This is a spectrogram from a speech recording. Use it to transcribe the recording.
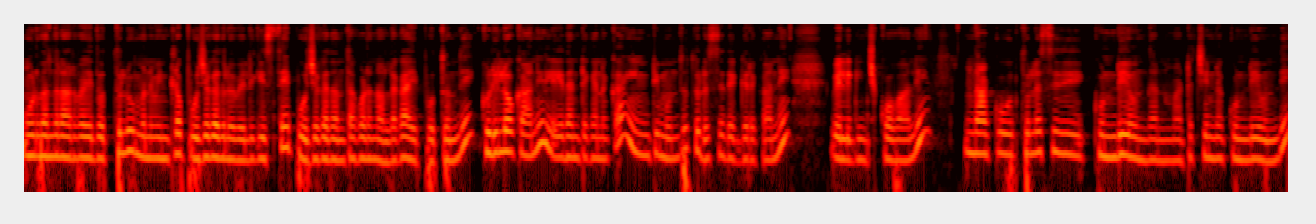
మూడు వందల అరవై ఐదు ఒత్తులు మనం ఇంట్లో పూజ గదిలో వెలిగిస్తే పూజ గది అంతా కూడా నల్లగా అయిపోతుంది. గుడిలో కానీ లేదంటే కనుక ఇంటి ముందు తులసి దగ్గర కానీ వెలిగించుకోవాలి. నాకు తులసి కుండీ ఉందన్నమాట చిన్న కుండీ ఉంది.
